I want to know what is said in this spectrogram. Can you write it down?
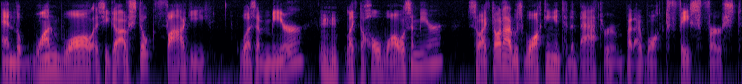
and the one wall as you go i was still foggy was a mirror. Mm-hmm. Like the whole wall was a mirror. So i thought i was walking into the bathroom but i walked face first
